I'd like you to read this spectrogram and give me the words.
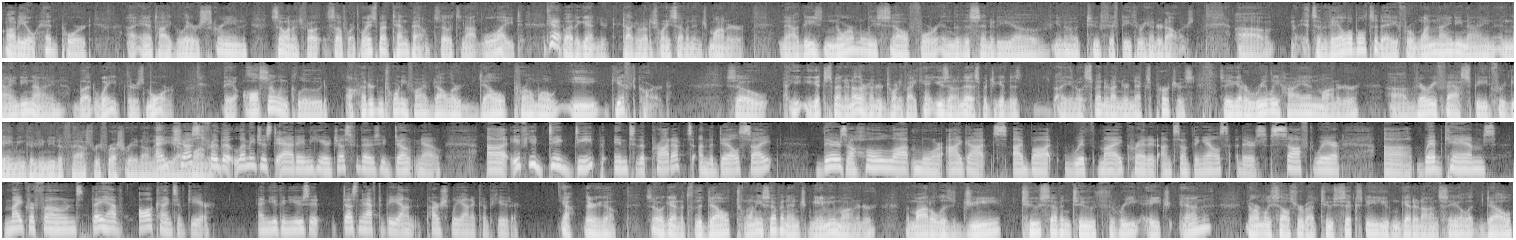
audio head port, uh, anti-glare screen, so on and fo- so forth. Weighs about 10 pounds, so it's not light. Yeah. But again, you're talking about a 27-inch monitor. Now, these normally sell for in the vicinity of, you know, $250, $300. Uh, it's available today for $199.99, but wait, there's more. They also include a $125 Dell Promo E gift card. So you, you get to spend another 125. You can't use it on this, but you get to uh, you know spend it on your next purchase. So you get a really high-end monitor, uh, very fast speed for gaming because you need a fast refresh rate on And a uh, just monitor. for the, let me just add in here, just for those who don't know, uh, if you dig deep into the products on the Dell site, there's a whole lot more. I got, I bought with my credit on something else. There's software, uh, webcams, microphones. They have all kinds of gear, and you can use it. Doesn't have to be on partially on a computer. Yeah, there you go. So again, it's the Dell 27-inch gaming monitor. The model is G2723HN. Normally sells for about 260. You can get it on sale at Dell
